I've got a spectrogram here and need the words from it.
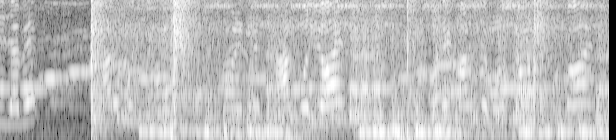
উঠছে যাবে। আরও প্রচুর সমস্যা এবং এখানে ঝাঁক বলি হয়। অনেক মানুষের মনস্কামনা পূর্ণ হয়।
